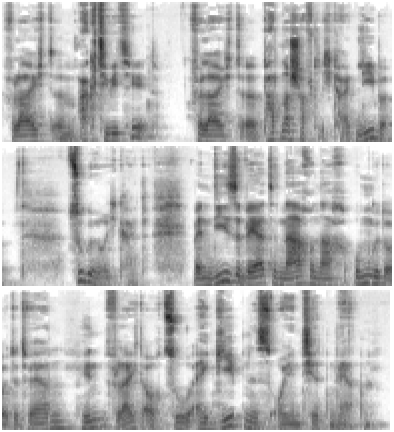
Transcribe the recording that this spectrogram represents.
vielleicht ähm, Aktivität, vielleicht äh, Partnerschaftlichkeit, Liebe, Zugehörigkeit. Wenn diese Werte nach und nach umgedeutet werden, hin vielleicht auch zu ergebnisorientierten Werten,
